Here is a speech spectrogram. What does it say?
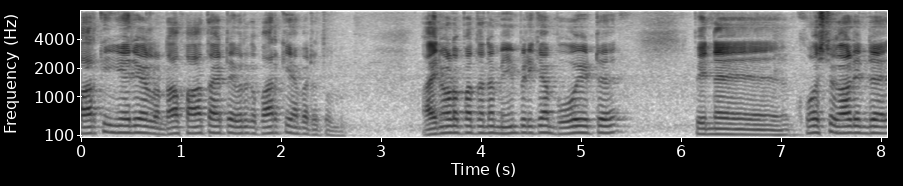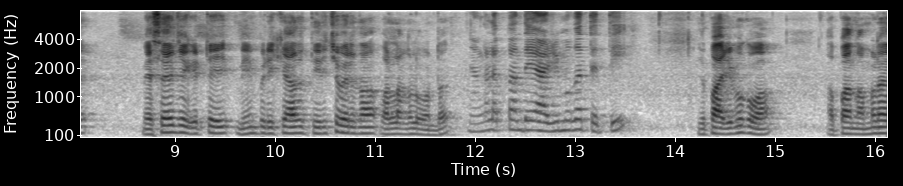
പാർക്കിംഗ് ഏരിയകളുണ്ട് ആ ഭാഗത്തായിട്ട് ഇവർക്ക് പാർക്ക് ചെയ്യാൻ പറ്റത്തുള്ളൂ. അതിനോടൊപ്പം തന്നെ മീൻ പിടിക്കാൻ പോയിട്ട് പിന്നെ കോസ്റ്റ് ഗാർഡിന്റെ മെസ്സേജ് കിട്ടി മീൻ പിടിക്കാതെ തിരിച്ചു വരുന്ന വള്ളങ്ങളുമുണ്ട്. ഞങ്ങളിപ്പം അഴിമുഖത്തെത്തി. ഇതിപ്പോൾ അഴിമുഖമാണ് അപ്പം നമ്മുടെ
